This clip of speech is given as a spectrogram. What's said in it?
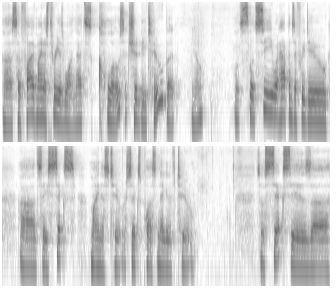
Uh, so 5 minus 3 is 1. That's close. It should be 2, but, you know, Let's, let's see what happens if we do, uh, let's say 6 minus 2, or 6 plus negative 2. So 6 is uh,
